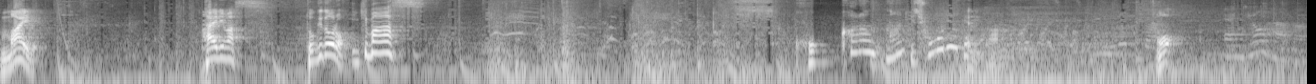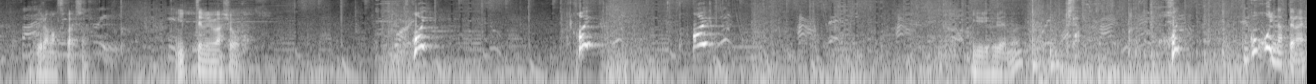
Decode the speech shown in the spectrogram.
マイル入ります。時道路行きます。こっから何昇竜拳だ？なお。グラマスパイソン。行ってみましょう。はい。はい。はい。ユリフレーム。来た。はい。5個になってない？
